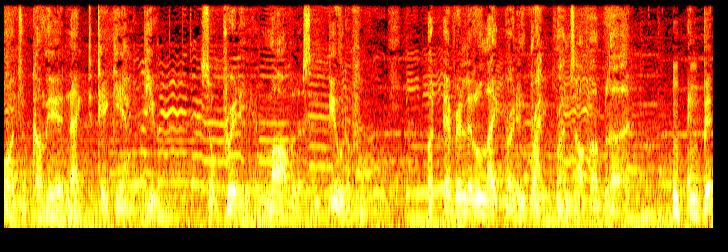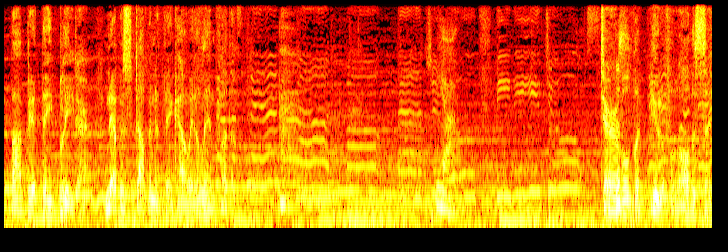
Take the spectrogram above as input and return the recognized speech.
Want to come here at night to take in the view. So pretty and marvelous and beautiful. But every little light burning bright runs off her blood. and bit by bit they bleed her, never stopping to think how it'll end for them. Yeah. Terrible but beautiful all the same.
